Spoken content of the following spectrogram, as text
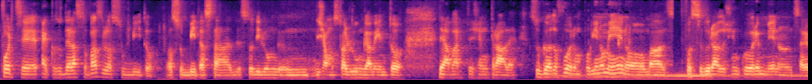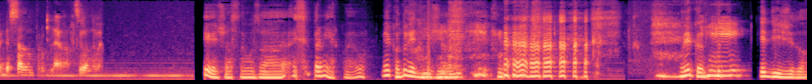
Forse, ecco, su The Last of Us l'ho subito, l'ho subita sta, sto, dilung- diciamo, sto allungamento della parte centrale. Su God of War un pochino meno, ma se fosse durato 5 ore in meno non sarebbe stato un problema, secondo me. Chi che c'ha sta cosa? È sempre Mirko. eh, oh. Mirko, tu che dici? Mirko, E- che dici tu?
